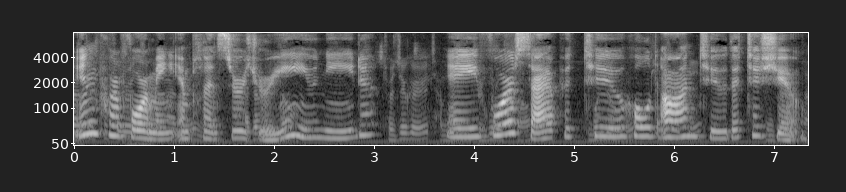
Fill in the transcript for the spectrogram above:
In performing implant surgery, you need a forceps to hold on to the tissue.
